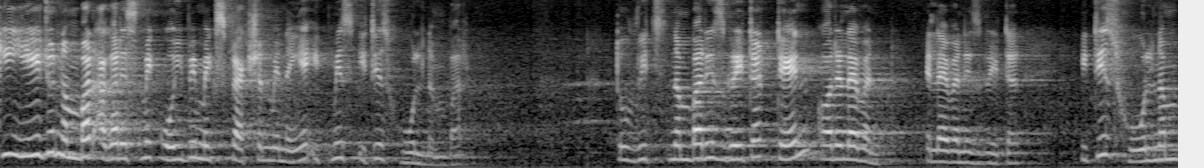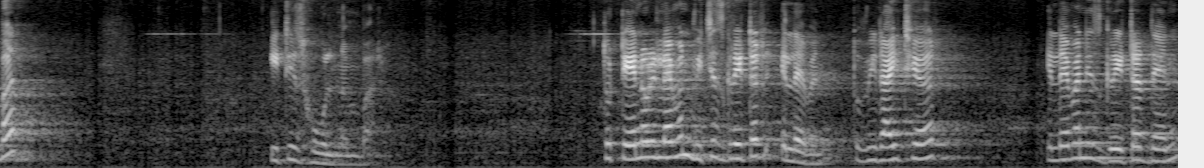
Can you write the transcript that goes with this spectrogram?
कि ये जो नंबर, अगर इसमें कोई भी मिक्स फ्रैक्शन में नहीं है it means it is whole number तो which number is greater ten और eleven eleven is greater it is whole number it is whole number तो टेन और eleven which is greater eleven तो we write here eleven is greater than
